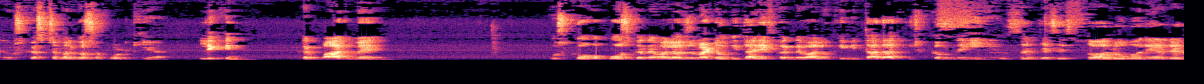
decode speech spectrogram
उस कस्टमर को सपोर्ट किया, लेकिन फिर बाद में उसको अपोज करने वाले और जोमेटो की तारीफ़ करने वालों की भी तादाद कुछ कम नहीं है। सर जैसे सौ लोगों ने अगर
